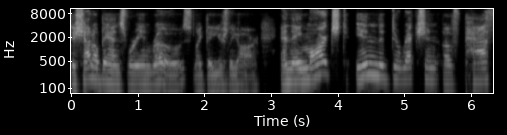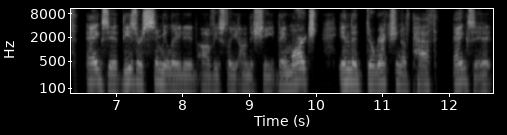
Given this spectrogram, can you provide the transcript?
the shadow bands were in rows like they usually are, and they marched in the direction of path exit. These are simulated, obviously, on the sheet. They marched in the direction of path exit,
